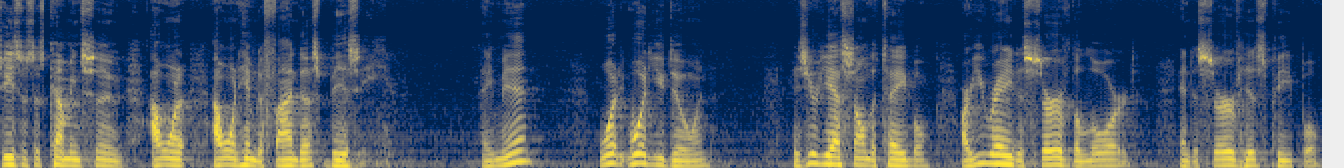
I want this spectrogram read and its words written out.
Jesus is coming soon. I want, I want him to find us busy. Amen? What, what are you doing? Is your yes on the table? Are you ready to serve the Lord and to serve his people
